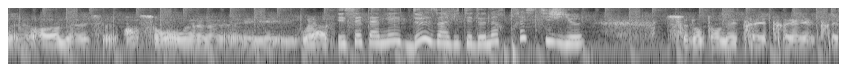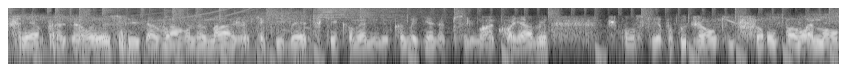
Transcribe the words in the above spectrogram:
Rome en et voilà. Et cette année, deux invités d'honneur prestigieux. Ce dont on est très très très fier, très heureux, c'est d'avoir en hommage à Katy Bates, qui est quand même une comédienne absolument incroyable. Je pense qu'il y a beaucoup de gens qui ne feront pas vraiment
